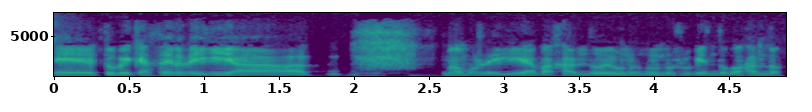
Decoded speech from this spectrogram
Eh, tuve que hacer de guía, vamos, de guía bajando de uno en uno, subiendo, bajando.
